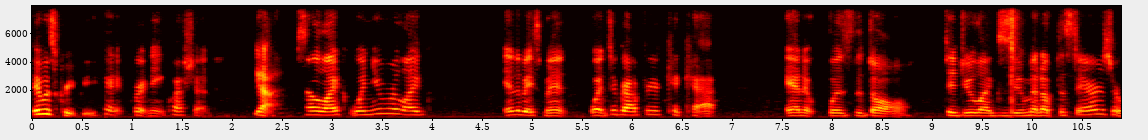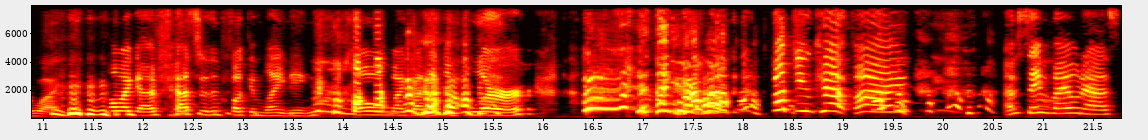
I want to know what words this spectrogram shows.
it was creepy Okay, Brittany, question. yeah. So, like, when you were like in the basement, went to grab for your Kit Kat, and it was the doll. Did you like zoom it up the stairs or what? Oh my god, faster than fucking lightning. Oh my god, like a blur. Fuck you, cat. Bye. I'm saving my own ass.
